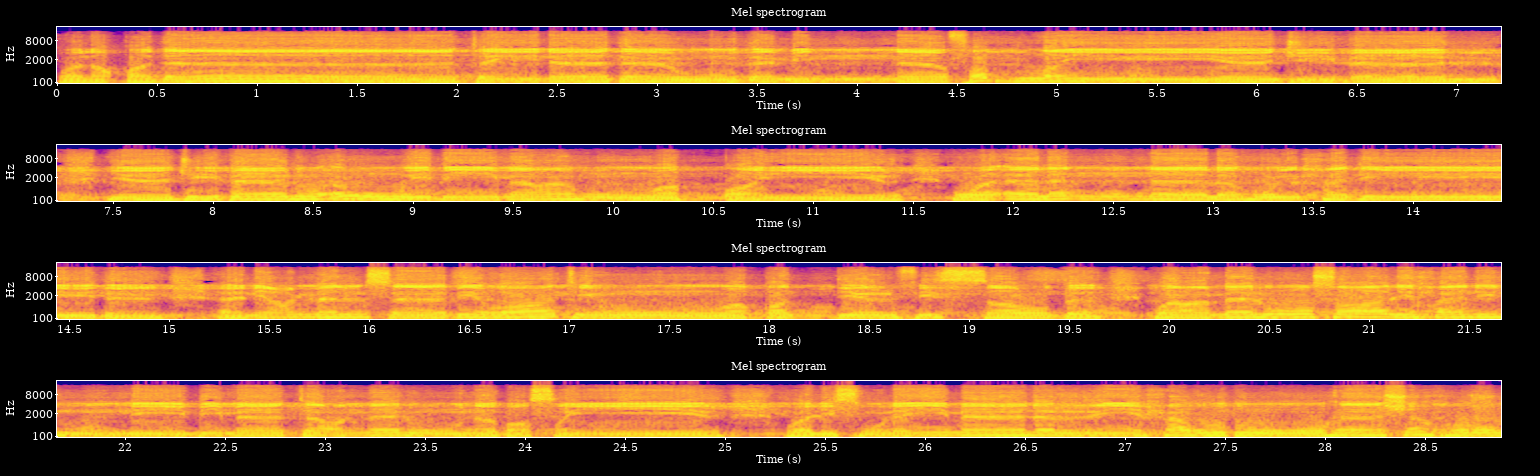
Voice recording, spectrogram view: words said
ولقد آتينا داود منا فضلا يا جبال يا جبال أوبي معه والطير وألنا له الحديد. أن اعمل سابغات وقدر في السرد واعملوا صالحا إني بما تعملون بصير ولسليمان الريح غدوها شهر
